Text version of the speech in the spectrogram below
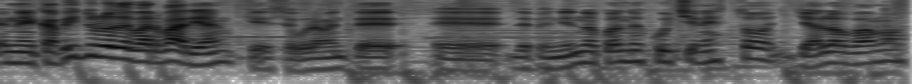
en el capítulo de Barbarian, que seguramente, eh, dependiendo de cuándo escuchen esto, ya lo vamos,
